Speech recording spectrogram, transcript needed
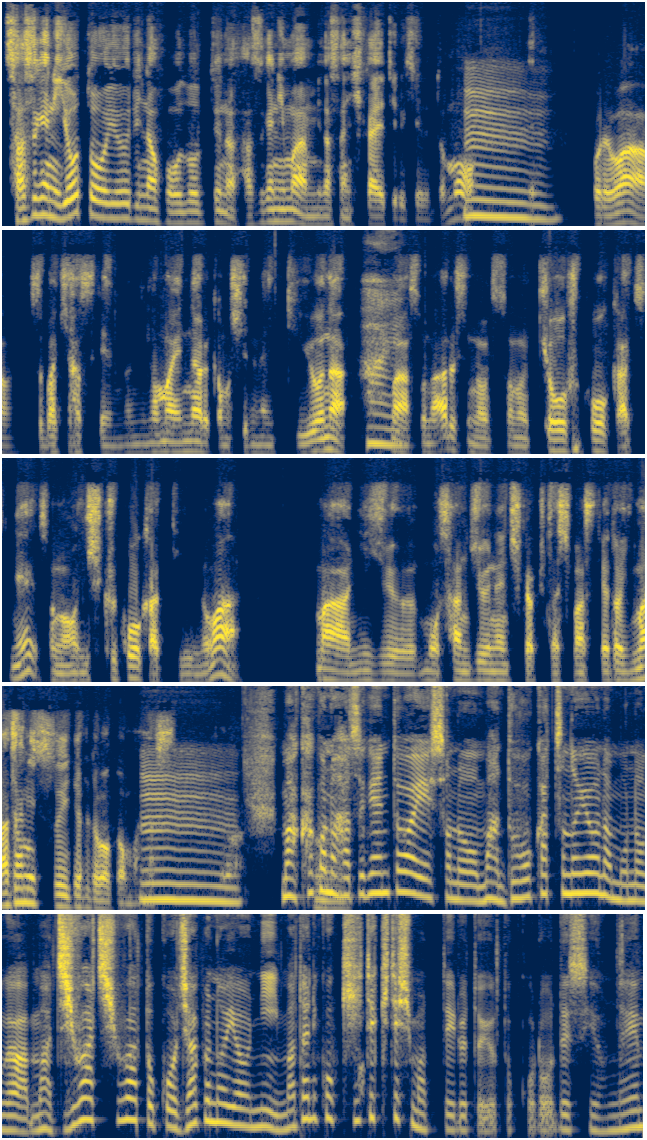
さすがに与党有利な報道っていうのはさすがにまあ皆さん控えてるけれども、これは椿発言の二の舞になるかもしれないっていうような、はい、まあそのある種のその恐怖効果ね、その萎縮効果っていうのは、まあ20、もう30年近く経ちますけど、いまだに続いていると僕は思います。まあ過去の発言とはいえ、その、まあ恫喝のようなものが、まあじわじわとこうジャブのように、いまだにこう効いてきてしまっているというところですよね。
